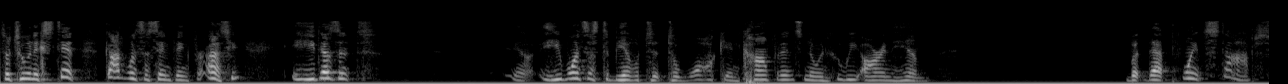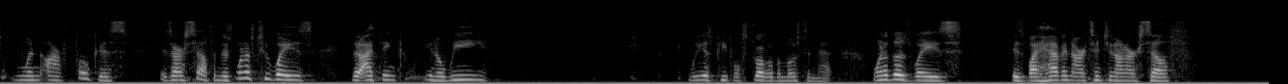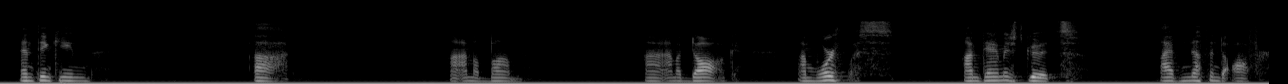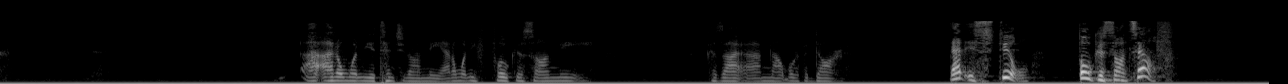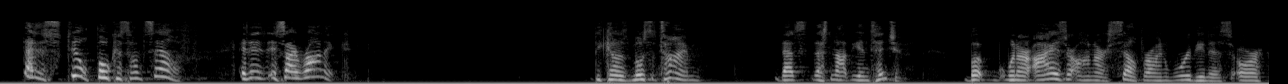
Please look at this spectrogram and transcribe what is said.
So to an extent, God wants the same thing for us. He He doesn't. You know, he wants us to be able to, to walk in confidence, knowing who we are in Him. But that point stops when our focus is ourself. And there's one of two ways that I think, you know, we we as people struggle the most in that. One of those ways is by having our attention on ourself and thinking, ah, I'm a bum. I'm a dog. I'm worthless. I'm damaged goods. I have nothing to offer. I, I don't want any attention on me. I don't want any focus on me because I'm not worth a darn. That is still focus on self. That is still focus on self. And it, it's ironic because most of the time that's that's not the intention. But when our eyes are on ourself or on worthiness or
